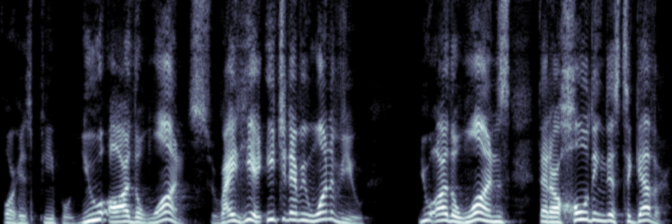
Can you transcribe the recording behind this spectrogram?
for his people. You are the ones right here, each and every one of you. You are the ones that are holding this together.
